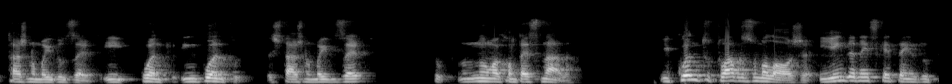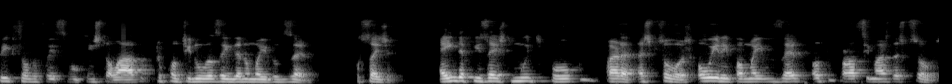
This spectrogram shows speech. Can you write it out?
estás no meio do deserto. E enquanto, enquanto estás no meio do deserto, não acontece nada. E quando tu abres uma loja e ainda nem sequer tens o pixel do Facebook instalado, tu continuas ainda no meio do deserto. Ou seja, ainda fizeste muito pouco para as pessoas ou irem para o meio do deserto ou te aproximares das pessoas.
